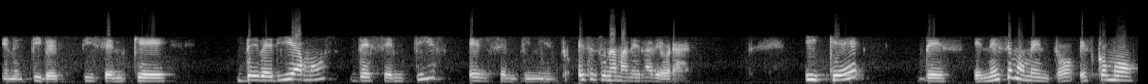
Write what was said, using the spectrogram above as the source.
en el Tíbet, dicen que deberíamos de sentir el sentimiento. Esa es una manera de orar. Y que en ese momento es como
